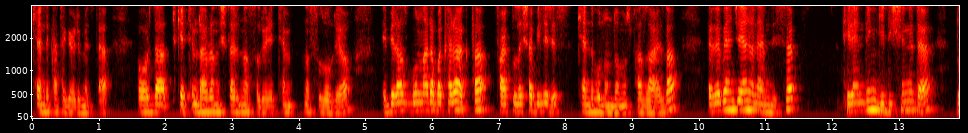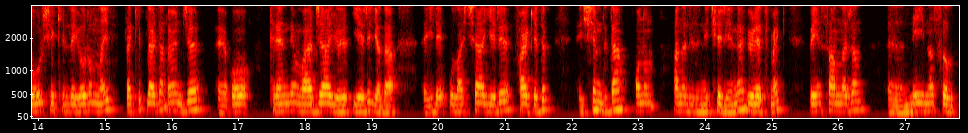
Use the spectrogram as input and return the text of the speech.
kendi kategorimizde. Orada tüketim davranışları nasıl, üretim nasıl oluyor? E biraz bunlara bakarak da farklılaşabiliriz kendi bulunduğumuz pazarda. E ve bence en önemlisi trendin gidişini de doğru şekilde yorumlayıp rakiplerden önce e, o trendin varacağı yeri ya da e, ile ulaşacağı yeri fark edip e, şimdiden onun analizini, içeriğini üretmek ve insanların e, neyi nasıl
